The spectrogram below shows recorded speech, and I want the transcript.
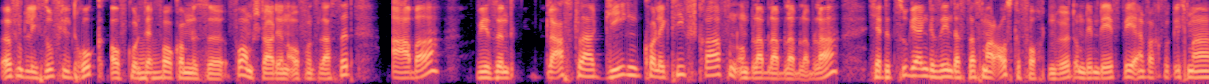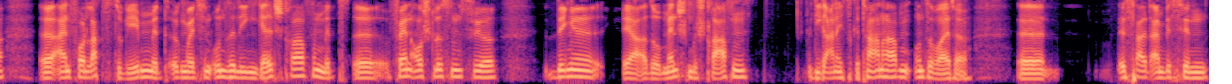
öffentlich so viel Druck aufgrund mhm. der Vorkommnisse vor dem Stadion auf uns lastet. Aber wir sind glasklar gegen Kollektivstrafen und bla bla bla bla bla. Ich hätte zu gern gesehen, dass das mal ausgefochten wird, um dem DFB einfach wirklich mal äh, ein vor Latz zu geben mit irgendwelchen unsinnigen Geldstrafen, mit äh, Fanausschlüssen für Dinge, ja, also Menschen bestrafen, die gar nichts getan haben und so weiter. Äh, ist halt ein bisschen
